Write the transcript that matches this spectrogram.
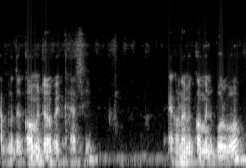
আপনাদের কমেন্টের অপেক্ষা আছি। এখন আমি কমেন্ট পড়ব।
